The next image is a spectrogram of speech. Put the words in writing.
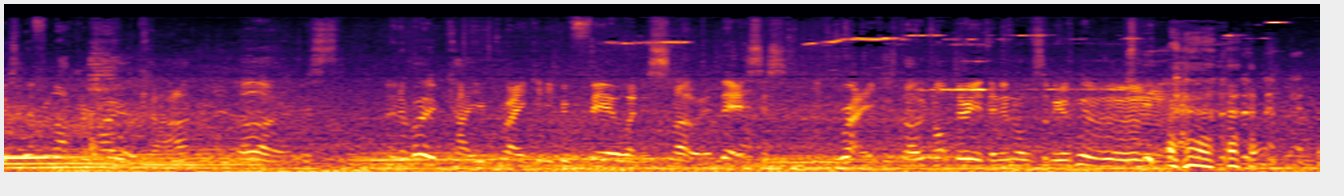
it's nothing like a road car. Oh, it's, in a road car you brake and you can feel when it's slowing. This is you brake, don't not do anything, and all of a sudden goes.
